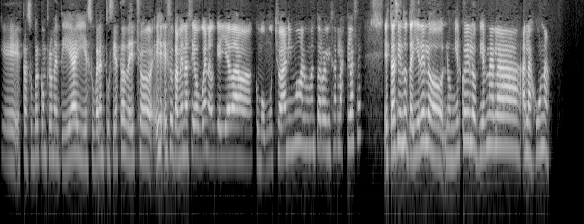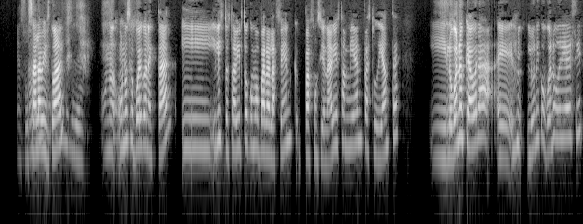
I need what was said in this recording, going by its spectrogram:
que está súper comprometida y es súper entusiasta, de hecho, e- eso también ha sido bueno, que ella da como mucho ánimo al momento de realizar las clases, está haciendo talleres lo- los miércoles y los viernes a, la- a las una en su sala virtual uno, uno se puede conectar y, y listo, está abierto como para la FEN, para funcionarios también, para estudiantes. Y lo bueno es que ahora, eh, lo único bueno podría decir,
